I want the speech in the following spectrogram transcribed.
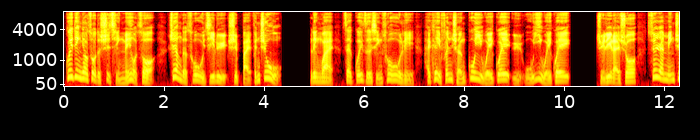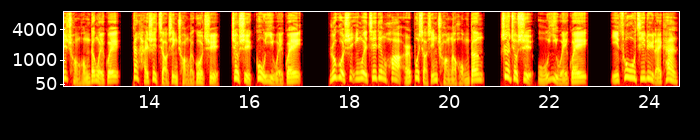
规定要做的事情没有做，这样的错误几率是百分之五。另外，在规则型错误里，还可以分成故意违规与无意违规。举例来说，虽然明知闯红灯违规，但还是侥幸闯了过去，就是故意违规。如果是因为接电话而不小心闯了红灯，这就是无意违规。以错误几率来看，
